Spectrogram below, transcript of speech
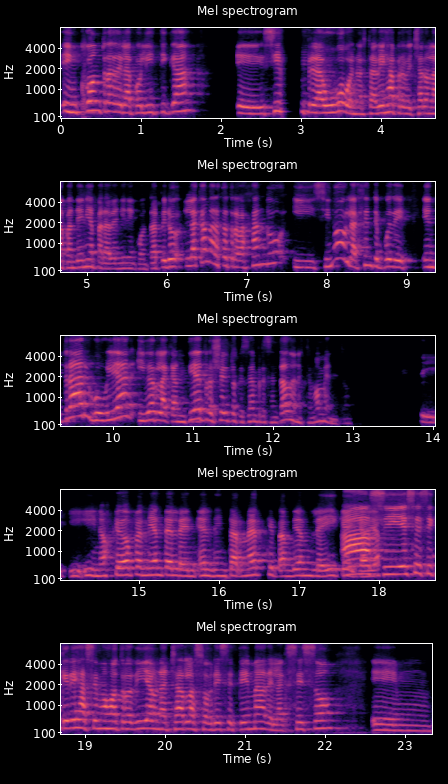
en contra de la política, eh, siempre la hubo, bueno, esta vez aprovecharon la pandemia para venir en contra, pero la Cámara está trabajando y si no, la gente puede entrar, googlear y ver la cantidad de proyectos que se han presentado en este momento. Sí, y, nos quedó pendiente el de, Internet que también leí. Que, ah, sí, ese si querés hacemos otro día una charla sobre ese tema del acceso, em,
